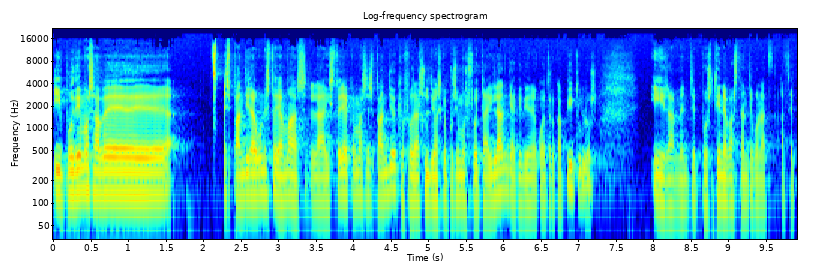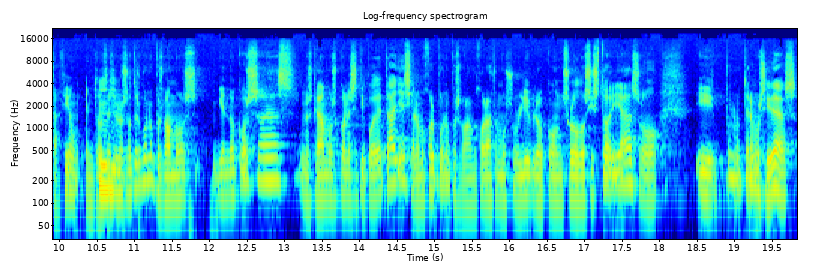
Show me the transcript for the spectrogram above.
y pudimos haber expandir alguna historia más. La historia que más expandió, que fue de las últimas que pusimos, fue Tailandia, que tiene cuatro capítulos y realmente pues tiene bastante buena aceptación. Entonces nosotros, bueno, pues vamos viendo cosas, nos quedamos con ese tipo de detalles y a lo mejor, bueno, pues a lo mejor hacemos un libro con solo dos historias o, y, bueno, tenemos ideas.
